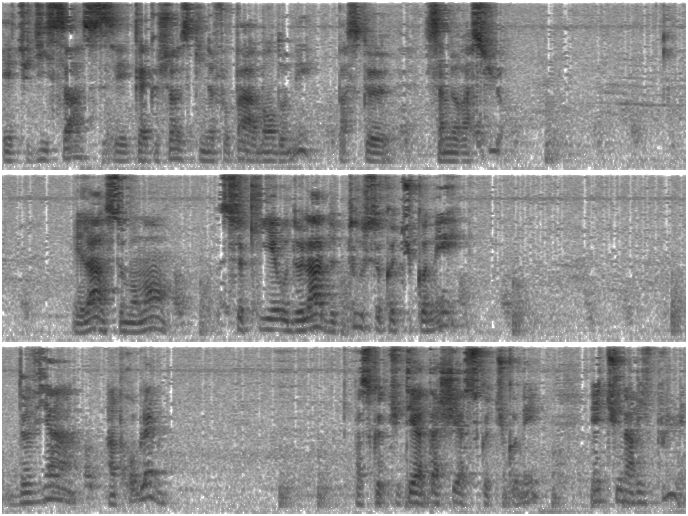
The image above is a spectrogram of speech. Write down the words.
Et tu dis ça, c'est quelque chose qu'il ne faut pas abandonner parce que ça me rassure. Et là, à ce moment, ce qui est au-delà de tout ce que tu connais devient un problème. Parce que tu t'es attaché à ce que tu connais et tu n'arrives plus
